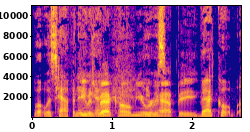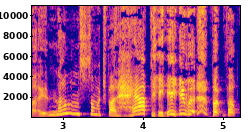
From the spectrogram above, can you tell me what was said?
what was happening. He was And back home, you were happy. Back home, not so much about happy, but but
